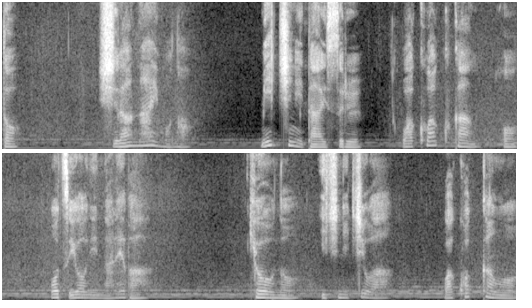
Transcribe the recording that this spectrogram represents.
と知らないもの未知に対するワクワク感を持つようになれば今日の一日はワクワク感を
